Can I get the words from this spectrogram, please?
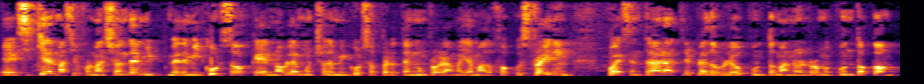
Eh, si quieres más información de mi, curso, que no hablé mucho de mi curso, pero tengo un programa llamado Focus Trading, puedes entrar a www.manuelromo.com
